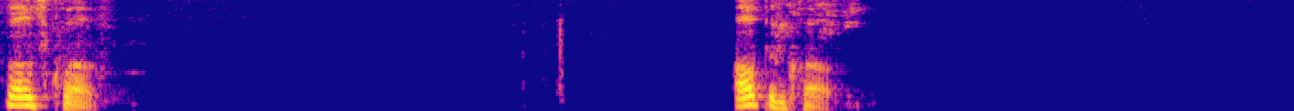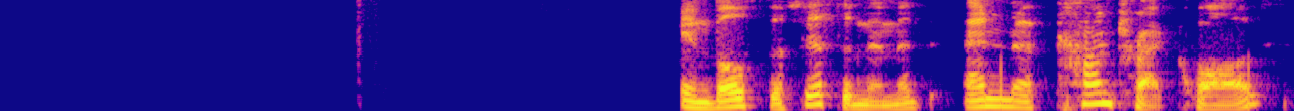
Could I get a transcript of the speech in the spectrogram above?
close quote, open quote, in both the Fifth Amendment and the contract clause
